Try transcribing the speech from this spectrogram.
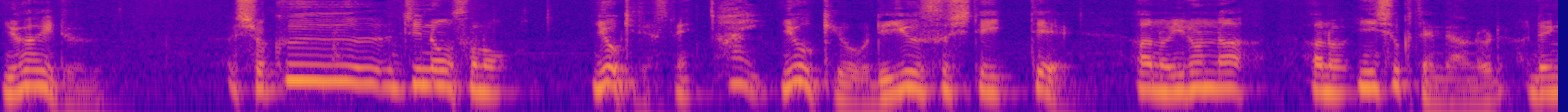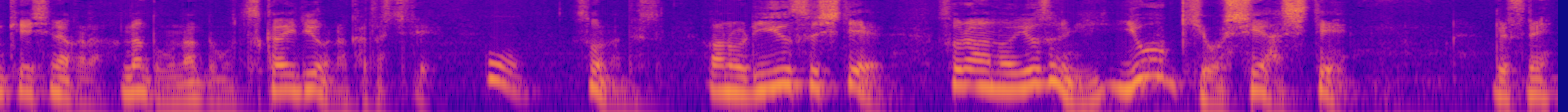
いわゆる食事のその容器ですね、はい、容器をリユースしていって、あのいろんなあの飲食店であの連携しながら何度も何度も使えるような形で、そうなんです。あのリユースして、それはあの要するに容器をシェアしてですね、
